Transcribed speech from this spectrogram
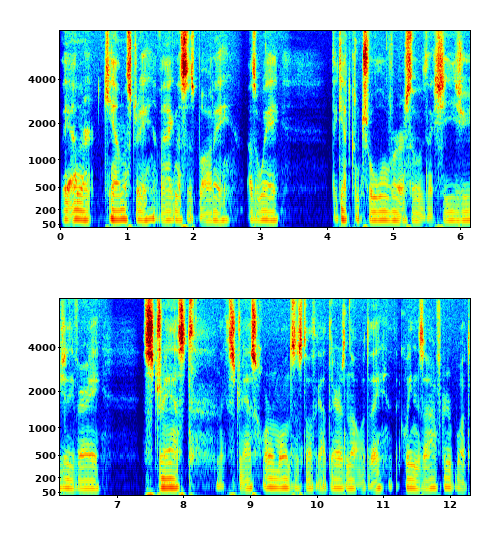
the inner chemistry of Agnes's body as a way to get control over her. So like she's usually very stressed, like stress hormones and stuff like that. There is not what the the queen's after, but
